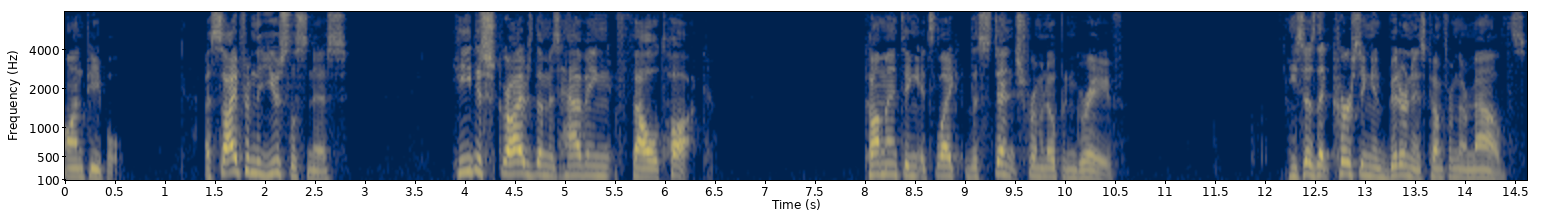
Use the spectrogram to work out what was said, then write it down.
on people. Aside from the uselessness, he describes them as having foul talk, commenting it's like the stench from an open grave. He says that cursing and bitterness come from their mouths,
